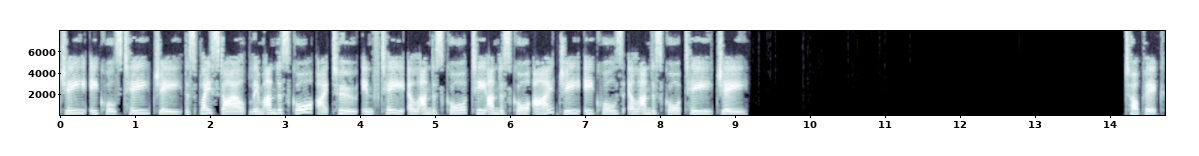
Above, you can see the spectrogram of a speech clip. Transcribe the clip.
g equals t g display style lim underscore i two inf t l underscore t underscore i g equals l underscore t g. Topic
